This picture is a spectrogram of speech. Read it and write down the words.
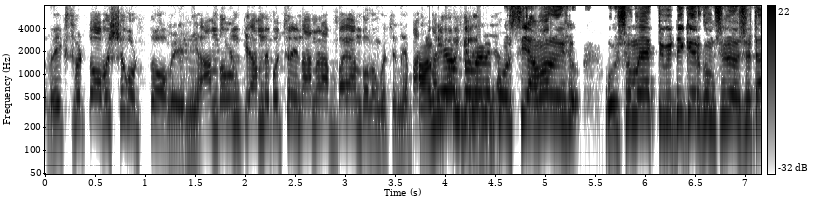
রেসপেক্ট তো অবশ্যই করতে হবে। নিয়ে আন্দোলন কি আপনি করছেন? না আমার আব্বাই আন্দোলন করছেন। আমি আন্দোলন করছি। আমার ওই- সময় অ্যাক্টিভিটি কীরকম ছিল সেটা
